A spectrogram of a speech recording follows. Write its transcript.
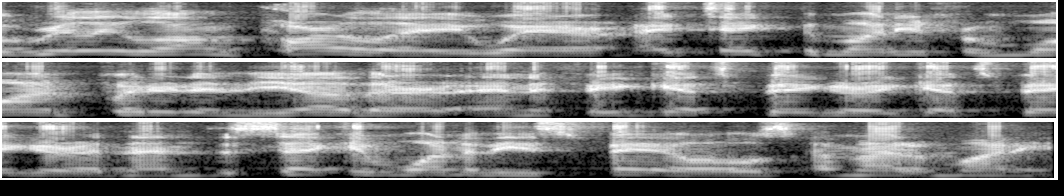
a really long parlay where I take the money from one, put it in the other, and if it gets bigger, it gets bigger, and then the second one of these fails, I'm out of money.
